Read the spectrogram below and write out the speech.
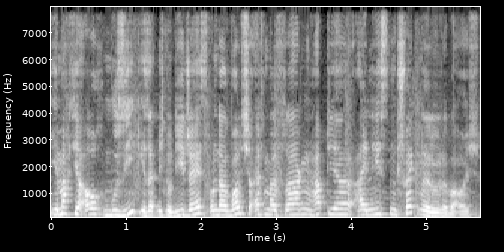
ihr macht ja auch Musik, ihr seid nicht nur DJs und da wollte ich einfach mal fragen, habt ihr einen nächsten Track in der Röhre bei euch?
